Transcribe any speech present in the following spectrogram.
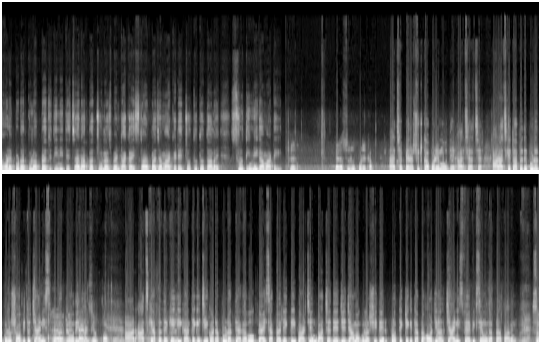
ধরনের প্রোডাক্টগুলো আপনারা যদি নিতে চান আপনারা চলে আসবেন ঢাকা স্টার প্লাজা মার্কেটের চতুর্থ তলায় শ্রুতি মেগা মার্টে। হ্যাঁ, কাপড়। আচ্ছা প্যারাশুট কাপড়ের মধ্যে। আচ্ছা আচ্ছা। আর আজকে তো আপনাদের প্রোডাক্টগুলো সবই তো চাইনিজ হ্যাঁ, প্রোডাক্টের মধ্যেই থাকবে। হ্যাঁ। আর আজকে আপনাদেরকে এখান থেকে যে কটা প্রোডাক্ট দেখাবো গাইস আপনারা দেখতেই পারছেন বাচ্চাদের যে জামাগুলো শীতের প্রত্যেকটি কিন্তু আপনার অরিজিনাল চাইনিজ ফ্যাব্রিক্স এর মধ্যে আপনারা পাবেন। সো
